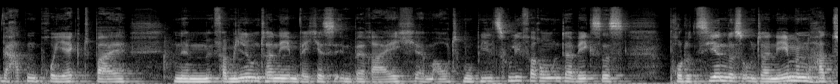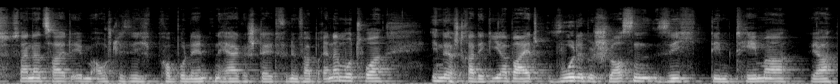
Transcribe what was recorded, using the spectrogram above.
Wir hatten ein Projekt bei einem Familienunternehmen, welches im Bereich ähm, Automobilzulieferung unterwegs ist. Produzierendes Unternehmen hat seinerzeit eben ausschließlich Komponenten hergestellt für den Verbrennermotor in der Strategiearbeit wurde beschlossen, sich dem Thema ja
